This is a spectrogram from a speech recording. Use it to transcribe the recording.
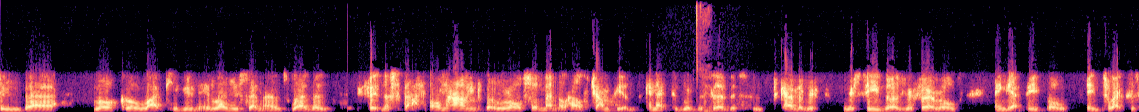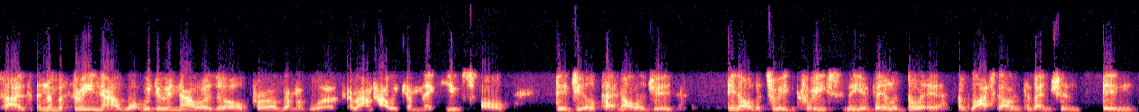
to their local, like community leisure centres, where there's fitness staff on hand, but we're also mental health champions connected with the service to kind of re- receive those referrals and get people into exercise. And number three, now, what we're doing now is a whole program of work around how we can make use of digital technologies in order to increase the availability of lifestyle interventions in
